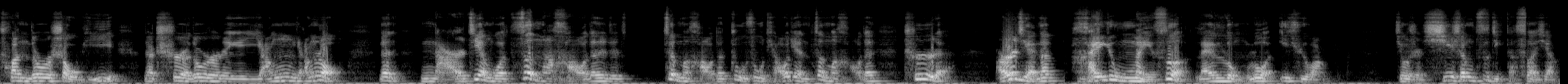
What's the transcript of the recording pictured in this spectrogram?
穿的都是兽皮，那吃的都是这个羊羊肉，那哪儿见过这么好的这这么好的住宿条件，这么好的吃的？而且呢，还用美色来笼络义渠王，就是牺牲自己的色相。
